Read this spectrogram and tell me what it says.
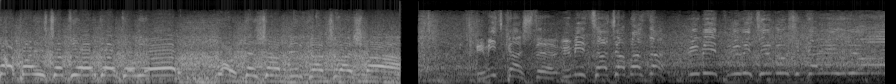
Rapayic atıyor, dört oluyor. Muhteşem bir karşılaşma. Ümit kaçtı. Ümit sağ çaprazda. Ümit, Ümit'in vuruşu kaleye gidiyor.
